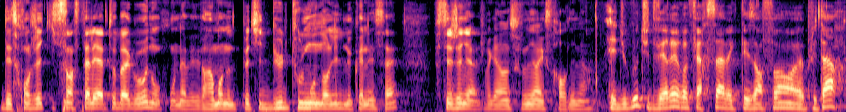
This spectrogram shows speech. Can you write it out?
d'étrangers qui s'installaient à Tobago, donc on avait vraiment notre petite bulle. Tout le monde dans l'île nous connaissait. C'était génial. Je regarde un souvenir extraordinaire. Et du coup, tu te verrais refaire ça avec tes enfants euh, plus tard?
